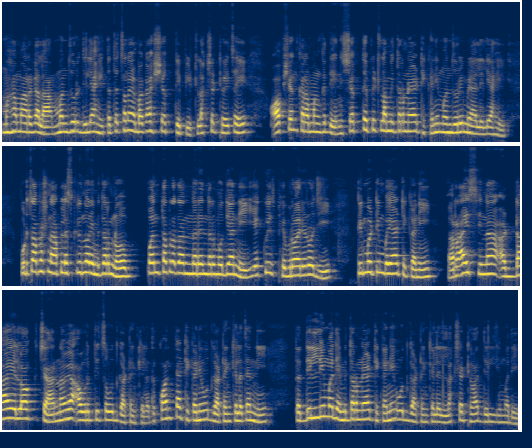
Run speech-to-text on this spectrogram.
महामार्गाला मंजुरी दिली आहे तर त्याचं नाव बघा शक्तीपीठ. लक्षात ठेवायचं आहे ऑप्शन क्रमांक तीन शक्तीपीठला मित्रांनो या ठिकाणी मंजुरी मिळालेली आहे. पुढचा प्रश्न आपल्या स्क्रीनवर आहे मित्रांनो पंतप्रधान नरेंद्र मोदी यांनी एकवीस फेब्रुवारी रोजी टिंबटिंब या ठिकाणी रायसिना डायलॉगच्या नव्या आवृत्तीचं उद्घाटन केलं. तर कोणत्या ठिकाणी उद्घाटन केलं त्यांनी? तर दिल्लीमध्ये मित्रांनो या ठिकाणी उद्घाटन केलेलं लक्षात ठेवा दिल्लीमध्ये.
